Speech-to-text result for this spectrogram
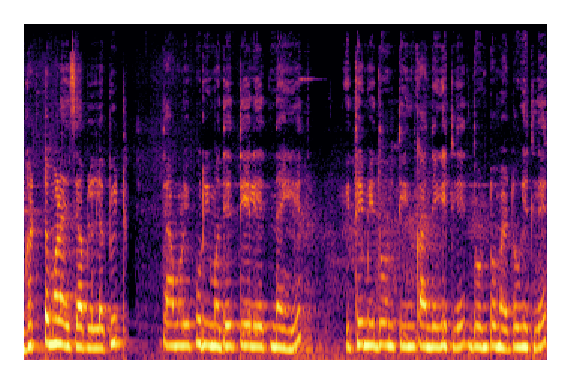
घट्ट मळायचं आहे आपल्याला पीठ. त्यामुळे पुरीमध्ये तेल येत नाही आहेत इथे मी दोन तीन कांदे घेतलेत दोन टोमॅटो घेतलेत.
